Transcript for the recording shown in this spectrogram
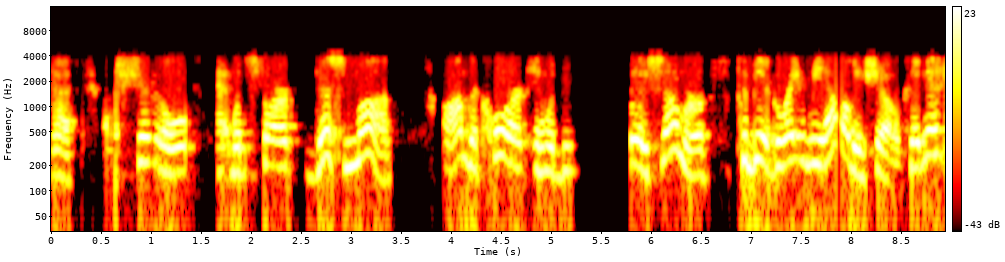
uh, a show that would start this month on the court and would be early summer could be a great reality show, couldn't it?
